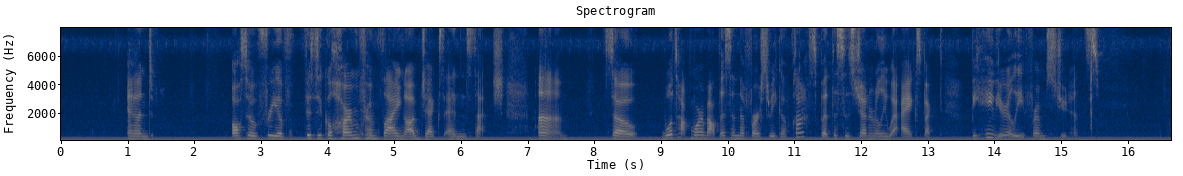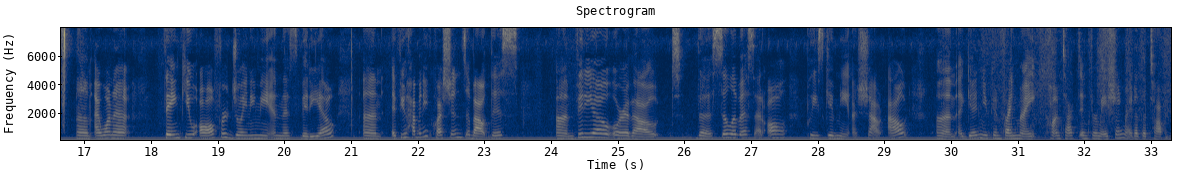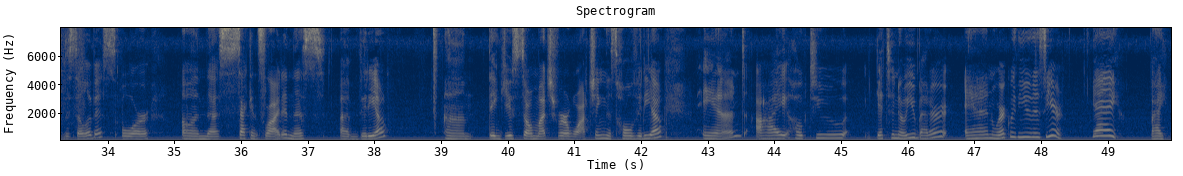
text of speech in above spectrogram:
and also free of physical harm from flying objects and such. Um, so, we'll talk more about this in the first week of class, but this is generally what I expect behaviorally from students. Um, I want to thank you all for joining me in this video. Um, if you have any questions about this um, video or about the syllabus at all, please give me a shout out. Um, again, you can find my contact information right at the top of the syllabus or on the second slide in this um, video. Um, thank you so much for watching this whole video, and I hope to get to know you better and work with you this year. Yay! Bye.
